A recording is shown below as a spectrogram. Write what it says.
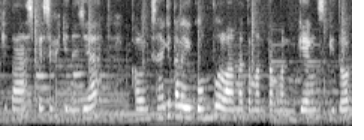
kita spesifikin aja kalau misalnya kita lagi kumpul sama teman-teman gengs gitu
